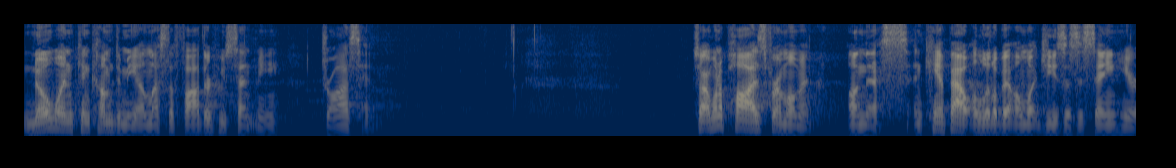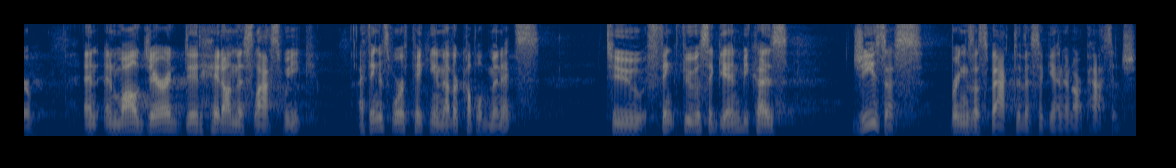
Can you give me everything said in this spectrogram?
No one can come to me unless the Father who sent me draws him. So I want to pause for a moment on this and camp out a little bit on what Jesus is saying here and, and while Jared did hit on this last week, I think it's worth taking another couple of minutes to think through this again because Jesus brings us back to this again in our passage.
